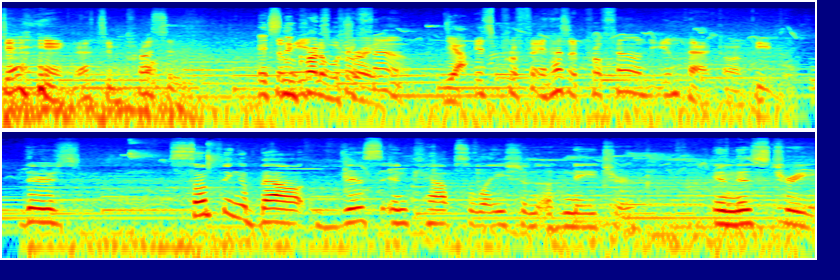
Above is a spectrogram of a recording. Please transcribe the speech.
Dang, that's impressive. It's so an incredible it's profound. tree. Yeah. It's prof- it has a profound impact on people. There's something about this encapsulation of nature in this tree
